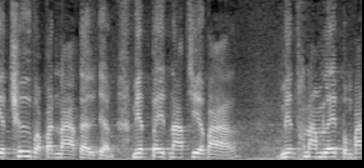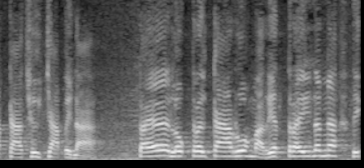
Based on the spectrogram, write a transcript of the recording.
ទៀតឈឺប៉ុណ្ណាទៅទៀតមានពេទ្យណាព្យាបាល មានថ្នាំលេបបំបត្តិការឈឺចាប់ឯណា តែលោកត្រូវការរស់មួយរាត្រីហ្នឹងទី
